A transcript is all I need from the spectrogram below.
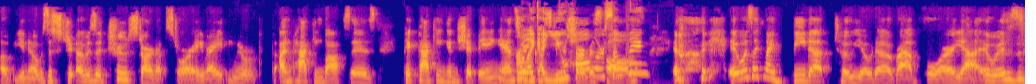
a you know it was a it was a true startup story, right? And we were unpacking boxes, pick packing and shipping, answering or like a U-Haul or calls. something. It, was like my beat up Toyota RAV4. Yeah, it was.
